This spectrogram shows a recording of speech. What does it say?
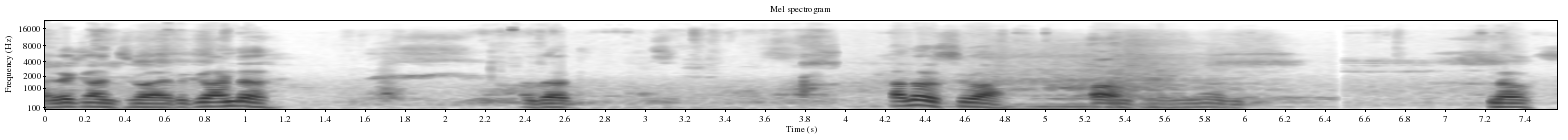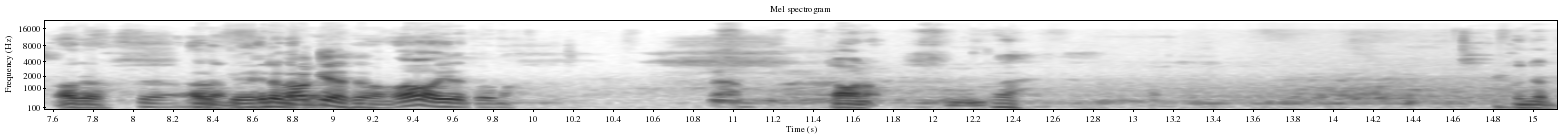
அதுக்கான் சிவா இருக்காண்டு அதான் hello Siva hello okay okay okay sir ஓ இருக்குமா கவனம் கொஞ்சம்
